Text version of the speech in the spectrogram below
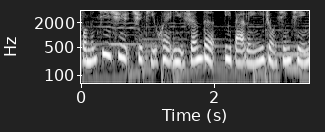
我们继续去体会女生的一百零一种心情。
